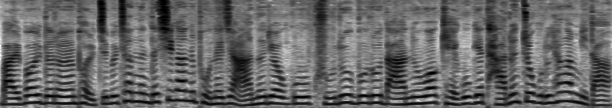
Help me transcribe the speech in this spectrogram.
말벌들은 벌집을 찾는데 시간을 보내지 않으려고 그룹으로 나누어 계곡의 다른 쪽으로 향합니다.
